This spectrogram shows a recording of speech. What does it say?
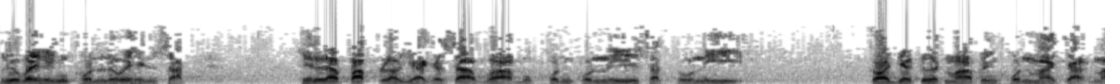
หรือว่าเห็นคนหรือว่าเห็นสัตว์ เห็นแล้วปั๊บเราอยากจะทราบว่าบุคคลคนนี้สัตว์ตัวนี้ก็จะเกิดมาเป็นคนมาจากไหน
